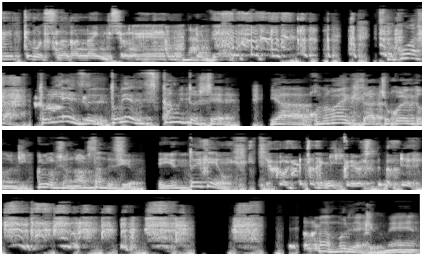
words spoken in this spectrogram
えても繋がんないんですよね。そこはさ、とりあえず、とりあえずつかみとして、いやー、この前来たチョコレートのぎっくり腰を直したんですよって言っといてよ。これちょっとぎっくり腰って まあ無理だけどね。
